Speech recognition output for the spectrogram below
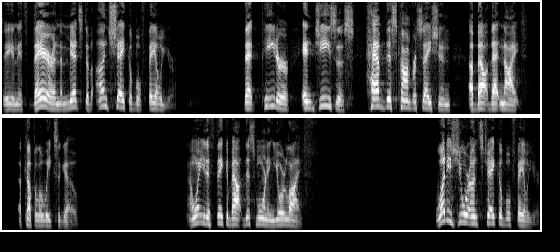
See, and it's there in the midst of unshakable failure that Peter and Jesus have this conversation about that night a couple of weeks ago. I want you to think about this morning your life. What is your unshakable failure?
